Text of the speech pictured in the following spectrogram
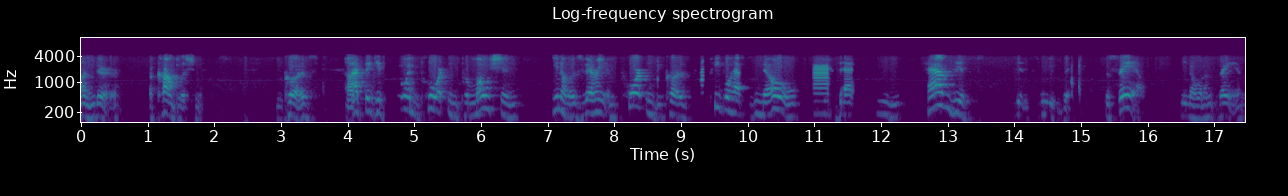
under accomplishments because I think it's so important. Promotion, you know, is very important because people have to know that you have this this music for sale. You know what I'm saying?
